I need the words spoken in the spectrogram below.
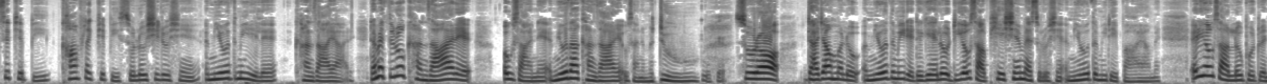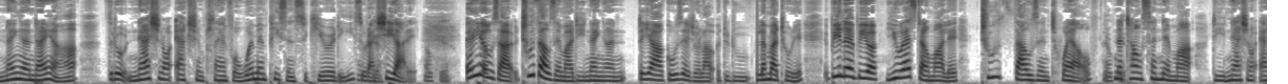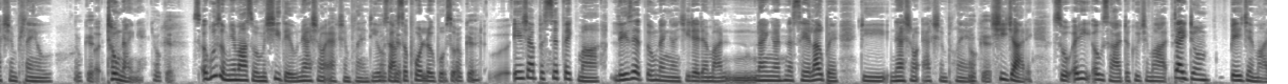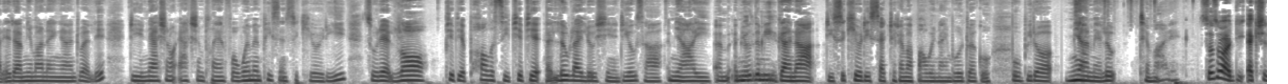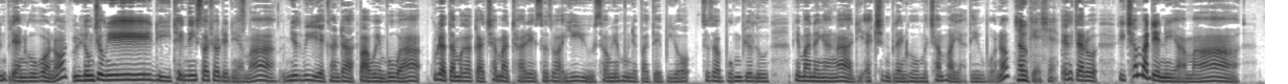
စစ်ဖြစ်ပြီး conflict ဖြစ်ပြီးဆိုလို့ရှိလို့ရှရင်အမျိုးသမီးတွေလည်းခံစားရတယ်ဒါပေမဲ့သူတို့ခံစားရတဲ့ဥစ္စာနဲ့အမျိုးသားခံစားရတဲ့ဥစ္စာနဲ့မတူဘူးဟုတ်ကဲ့ဆိုတော့ ဒါကြောင့်မလို့အမျိုးသမီးတွေတကယ်လို့ဒီဥစ္စာကိုဖြည့်ရှင်းမယ်ဆိုလို့ရှိရင်အမျိုးသမီးတွေပါရမယ်။အဲ့ဒီဥစ္စာလုပ်ဖို့အတွက်နိုင်ငံတိုင်းကသူတို့ National Action Plan for Women Peace and Security ဆိုတာ Okay. ရှိရတယ်ဟုတ်ကဲ့။အဲ့ဒီဥစ္စာ2000မှာဒီနိုင်ငံ190ကျော်လောက်အတူတူလက်မှတ်ထိုးတယ်။ပြီးလဲပြီးတော့ US တောင်မှလည်း2012 Okay. 2012မှာဒီ National Action Plan ကိုဟုတ်ကဲ့ထုတ်နိုင်တယ်ဟုတ်ကဲ့ အခုဆိုမြန်မာဆိုမရှိသေးဘူး National Action Plan ဒီဥစ္စာ Okay. support လုပ်ဖို့ဆို Okay. Asia Pacific မှာ43နိုင်ငံရှိတဲ့တဲမှာနိုင်ငံ20လောက်ပဲဒီ National Action Plan Okay. ရှိကြတယ်ဆိုအဲ့ဒီဥစ္စာတစ်ခုကျွန်မတိုက်တွန်းပေးခြင်းပါတယ်ဒါမြန်မာနိုင်ငံအတွက်လေဒီ National Action Plan for Women Peace and Security ဆိုတဲ့ law ဖြစ်ဖြစ် policy ဖြစ်ဖြစ်လှုပ်လိုက်လို့ရှိရင်ဒီဥစ္စာအများကြီးအအမျိုးသမီးကဏ္ဍဒီ security sector ထဲမှာပါဝင်နိုင်ဖို့အတွက်ကိုပို့ပြီးတော့မြန်မယ်လို့ ထင်ပါတယ်စောစောကဒီ action plan ကိုပေါ့နော်လုံခြုံရေးဒီထိန်းသိမ်းဆောက်ရှောက်တဲ့နေရာမှာအမျိုးသမီးတွေရဲ့ခန္ဓာပါဝင်ဖို့ကကုလသမဂ္ဂကချမှတ်ထားတဲ့စောစောအရေးယူဆောင်ရွက်မှုနဲ့ပတ်သက်ပြီးတော့စောစောဘုံပြောလို့မြန်မာနိုင်ငံကဒီ action plan ကိုမချမှတ်ရသေးဘူးပေါ့နော်ဟုတ်ကဲ့ရှင်အဲ့ဒါကြတော့ဒီချမှတ်တဲ့နေရာမှာ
